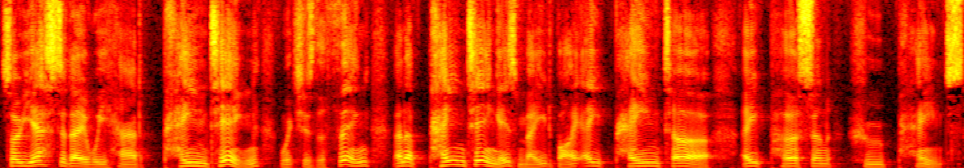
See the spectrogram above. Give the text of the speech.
So, yesterday we had painting, which is the thing, and a painting is made by a painter, a person who paints.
